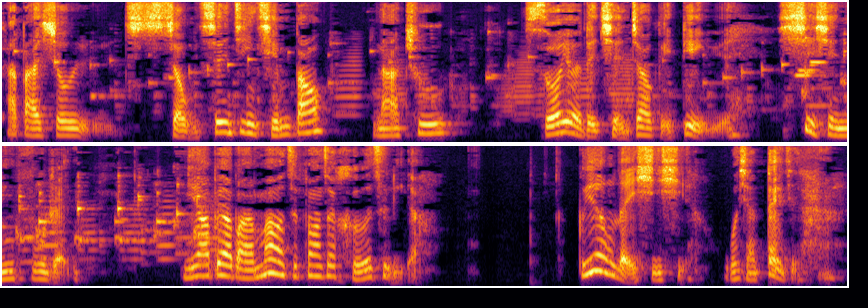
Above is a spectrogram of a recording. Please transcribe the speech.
他把手手伸进钱包，拿出所有的钱交给店员。“谢谢您，夫人。你要不要把帽子放在盒子里啊？”不用了，谢谢。我想带着它。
